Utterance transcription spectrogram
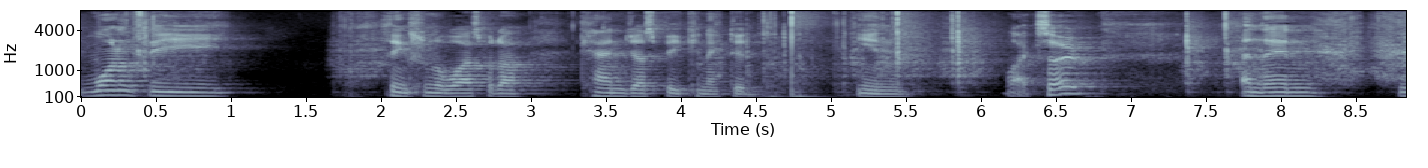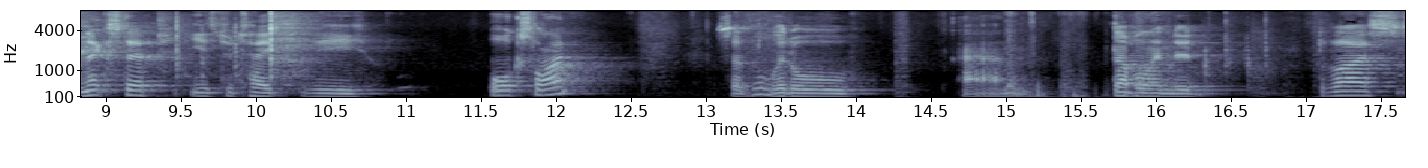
one of the things from the Y splitter can just be connected in like so. And then the next step is to take the aux line, so the little um, double-ended device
